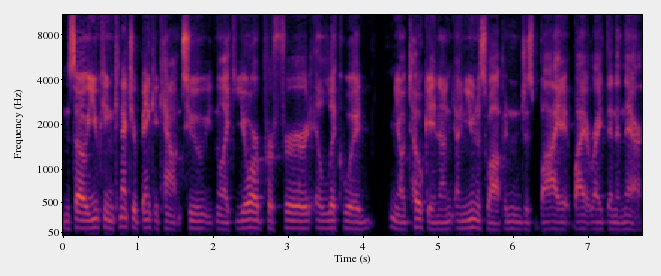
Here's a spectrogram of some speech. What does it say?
And so you can connect your bank account to like your preferred illiquid you know token on, on Uniswap and just buy it buy it right then and there,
